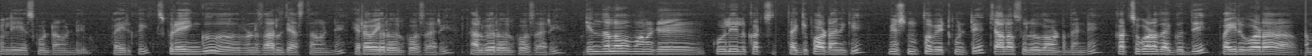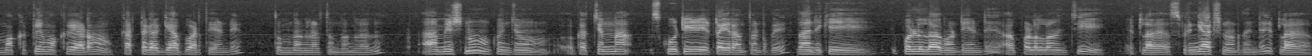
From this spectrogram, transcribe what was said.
మళ్ళీ వేసుకుంటామండి పైరుకి. స్ప్రేయింగ్ రెండు సార్లు చేస్తామండి. ఇరవై రోజులకు ఒకసారి నలభై రోజులకు ఒకసారి. గింజలో మనకి కూలీలు ఖర్చు తగ్గిపోవడానికి మిషన్తో పెట్టుకుంటే చాలా సులువుగా ఉంటుందండి. ఖర్చు కూడా తగ్గుద్ది పైరు కూడా మొక్కకి మొక్క వేయడం కరెక్ట్గా గ్యాప్ పడతాయండి. తొమ్మిది అంగుళాలు తొమ్మిది అంగుళాలు ఆ మిషన్ కొంచెం ఒక చిన్న స్కూటీ టైర్ అంత ఉంటుంది. దానికి పళ్ళు లాగా ఉంటాయండి. ఆ పళ్ళలో నుంచి ఇట్లా స్ప్రింగ్ యాక్షన్ ఉంటుందండి. ఇట్లా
